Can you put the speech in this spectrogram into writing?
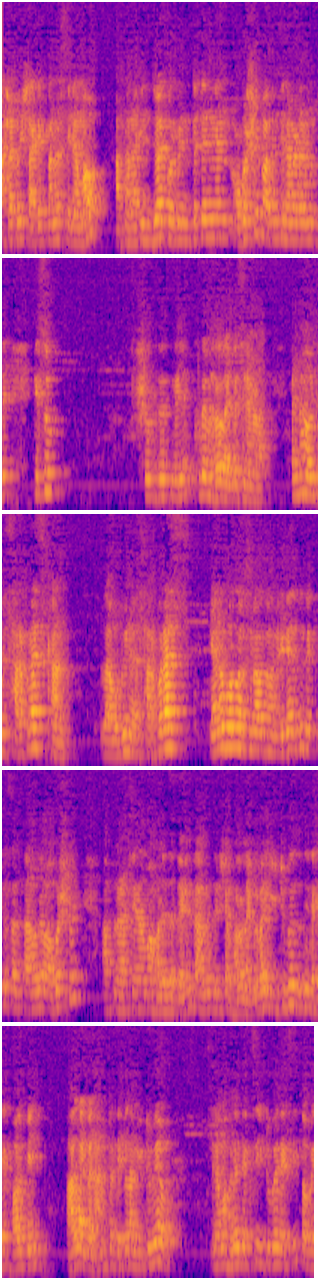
আশা করি শাকিব খানের সিনেমাও আপনারা এনজয় করবেন এন্টারটেনমেন্ট অবশ্যই পাবেন সিনেমাটার মধ্যে। কিছু সুখ দুঃখ মিলে খুবই ভালো লাগবে সিনেমাটা। কেননা ওই যে সারপ্রাইজ খান, যা অভিনয় সারপ্রাইজ কেন বলব সিনেমা তখন এটা যদি দেখতে চান, তাহলে অবশ্যই আপনারা সিনেমা হলে যা দেখেন, তাহলে জিনিসটা ভালো লাগবে। ভাই, ইউটিউবে যদি দেখেন হল পেন ভালো লাগবে না? আমি তো দেখলাম ইউটিউবেও। সিনেমা হলে দেখছি, ইউটিউবে দেখছি, তবে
